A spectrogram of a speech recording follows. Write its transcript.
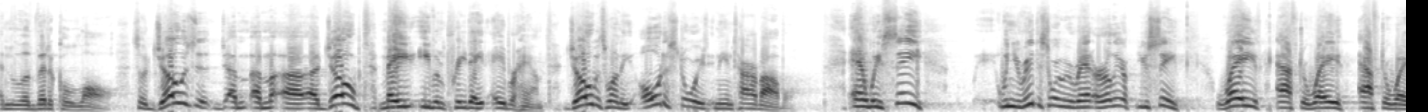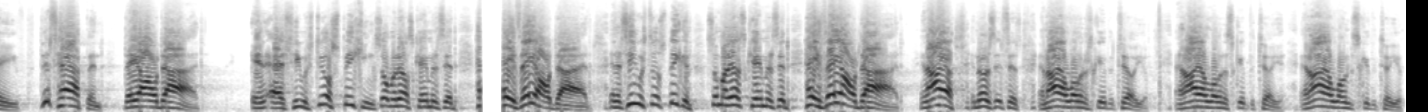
and the Levitical law. So Joseph, um, um, uh, uh, Job may even predate Abraham. Job is one of the oldest stories in the entire Bible. And we see, when you read the story we read earlier, you see wave after wave after wave. This happened. They all died. And as he was still speaking, someone else came and said, Hey, they all died. And as he was still speaking, somebody else came and said, Hey, they all died. And I, and notice it says, And I alone escaped to tell you. And I alone escaped to tell you. And I alone escaped to tell you.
